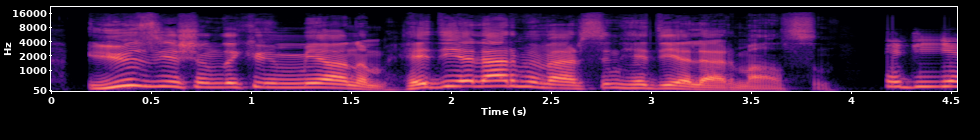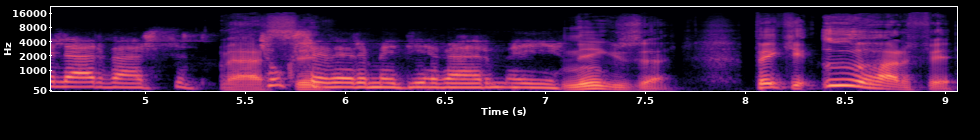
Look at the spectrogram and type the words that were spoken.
100 yaşındaki Ümmü Hanım hediyeler mi versin hediyeler mi alsın? Hediyeler versin. Versin. Çok severim hediye vermeyi. Ne güzel. Peki I harfi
